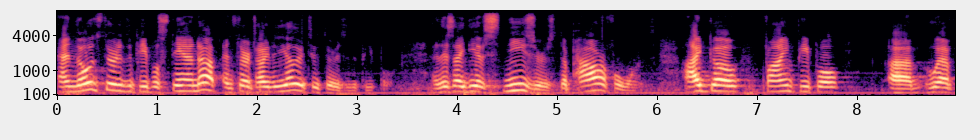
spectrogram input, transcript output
And those third of the people stand up and start talking to the other two thirds of the people. And this idea of sneezers, the powerful ones. I'd go find people um, who have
